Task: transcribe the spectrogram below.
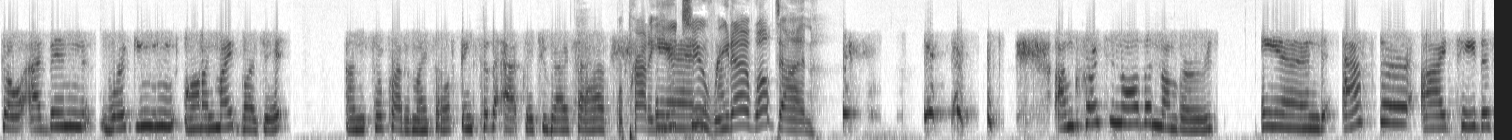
So I've been working on my budget. I'm so proud of myself, thanks to the app that you guys have. We're proud of you too, Rita. Well done. I'm crunching all the numbers, and after I pay this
